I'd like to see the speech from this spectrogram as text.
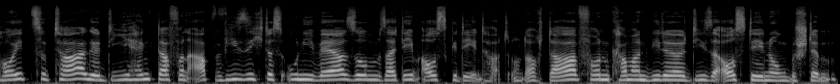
heutzutage, die hängt davon ab, wie sich das Universum seitdem ausgedehnt hat. Und auch davon kann man wieder diese Ausdehnung bestimmen.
